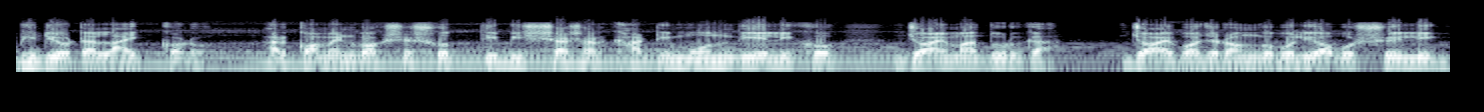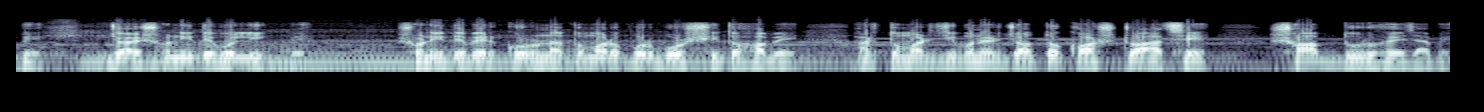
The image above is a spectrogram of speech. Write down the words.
ভিডিওটা লাইক করো আর কমেন্ট বক্সে সত্যি বিশ্বাস আর খাঁটি মন দিয়ে লিখো, জয় মা দুর্গা। জয় বজরঙ্গ বলি অবশ্যই লিখবে, জয় শনিদেবও লিখবে। শনিদেবের করুণা তোমার ওপর বর্ষিত হবে আর তোমার জীবনের যত কষ্ট আছে সব দূর হয়ে যাবে।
